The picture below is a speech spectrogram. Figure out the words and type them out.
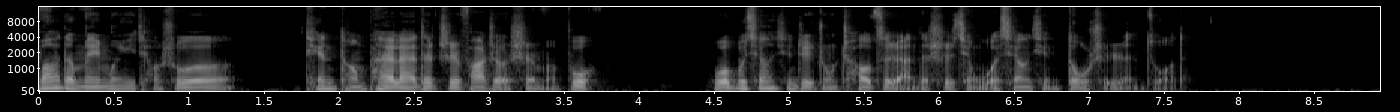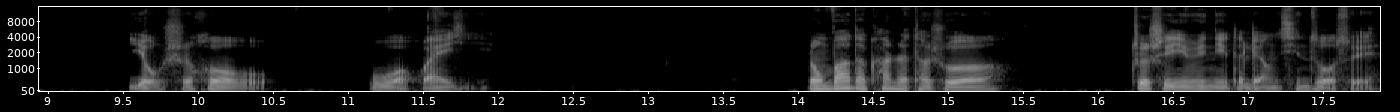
巴的眉毛一挑，说：“天堂派来的执法者是吗？不，我不相信这种超自然的事情。我相信都是人做的。有时候，我怀疑。”隆巴的看着他说：“这是因为你的良心作祟。”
